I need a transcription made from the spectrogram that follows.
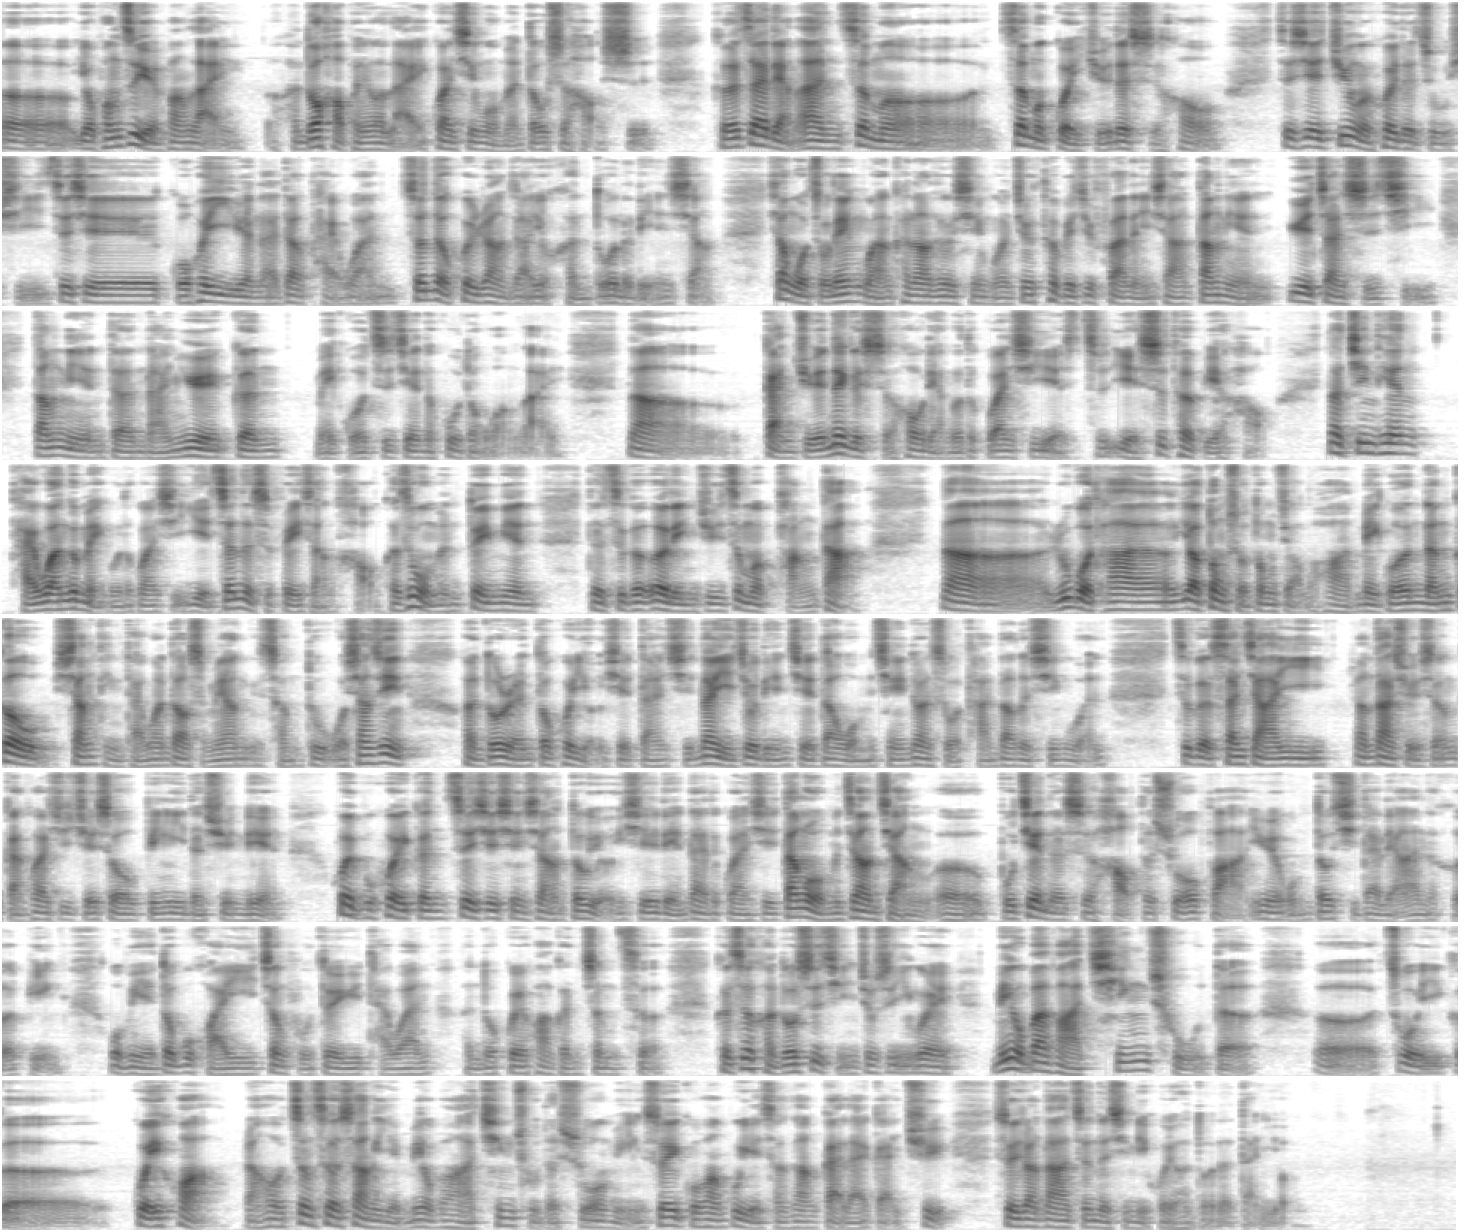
呃，有朋自远方来，很多好朋友来关心我们都是好事。可是，在两岸这么这么诡谲的时候，这些军委会的主席、这些国会议员来到台湾，真的会让人家有很多的联想。像我昨天晚上看到这个新闻，就特别去翻了一下当年越战时期，当年的南越跟美国之间的互动往来，那感觉那个时候两个的关系也是也是特别好。那今天。台湾跟美国的关系也真的是非常好，可是我们对面的这个恶邻居这么庞大，那如果他要动手动脚的话，美国能够相挺台湾到什么样的程度？我相信很多人都会有一些担心。那也就连接到我们前一段所谈到的新闻，这个三加一让大学生赶快去接受兵役的训练。会不会跟这些现象都有一些连带的关系？当然，我们这样讲，呃，不见得是好的说法，因为我们都期待两岸的和平，我们也都不怀疑政府对于台湾很多规划跟政策。可是很多事情就是因为没有办法清楚的，呃，做一个规划，然后政策上也没有办法清楚的说明，所以国防部也常常改来改去，所以让大家真的心里会有很多的担忧。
